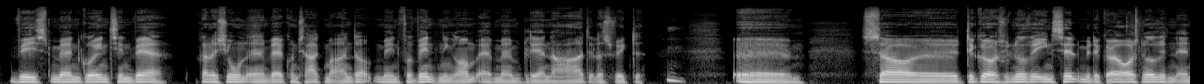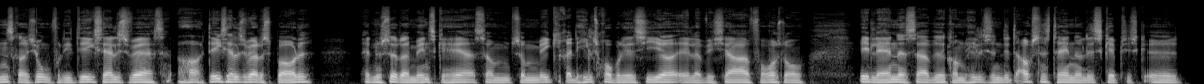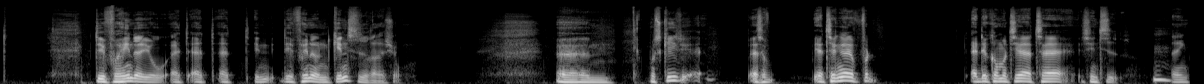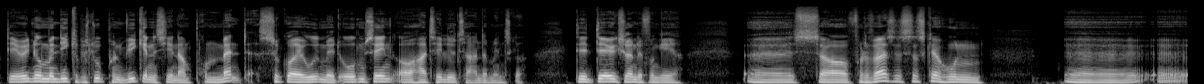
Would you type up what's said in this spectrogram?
hvis man går ind til enhver relation eller enhver kontakt med andre med en forventning om, at man bliver narret eller svigtet. Mm. Øh, så øh, det gør også noget ved en selv, men det gør også noget ved den andens relation, fordi det er ikke særlig svært, og det er ikke særlig svært at spotte, at nu sidder der et menneske her, som, som ikke rigtig helt tror på det, jeg siger, eller hvis jeg foreslår et eller andet, så er vedkommende hele tiden lidt afstandstagende og lidt skeptisk. Øh, det forhindrer jo, at, at, at en, det forhindrer en gensidig relation. Øh, måske, altså, jeg tænker, at det kommer til at tage sin tid. Mm. Det er jo ikke noget, man lige kan beslutte på en weekend og sige, at på mandag, så går jeg ud med et åbent sind og har tillid til andre mennesker. Det, det er jo ikke sådan, det fungerer. Øh, så for det første, så skal hun... Øh, øh,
